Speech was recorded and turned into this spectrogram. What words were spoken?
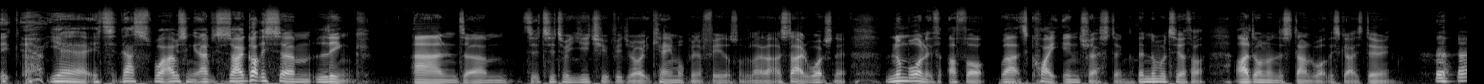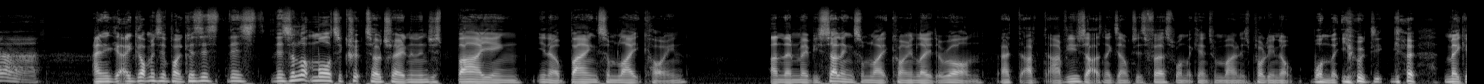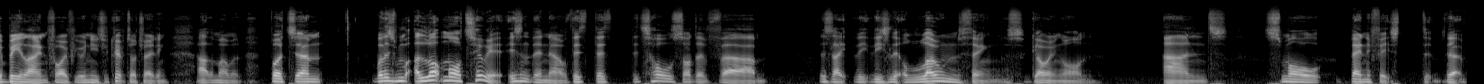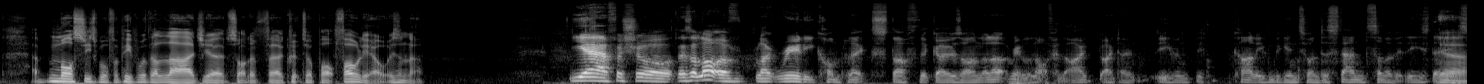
It, yeah it's that's what i was thinking. So i got this um, link and um, to, to, to, a YouTube video. It came up in a feed or something like that. I started watching it. Number one, it, I thought, well, that's quite interesting. Then number two, I thought, I don't understand what this guy's doing. and it, it, got me to the point because there's there's there's a lot more to crypto trading than just buying, you know, buying some Litecoin. And then maybe selling some Litecoin later on. I, have I've used that as an example. It's the first one that came to my mind. It's probably not one that you would make a beeline for if you were new to crypto trading at the moment. But um, well, there's a lot more to it, isn't there? Now there's there's this whole sort of um, there's like these little loan things going on, and small benefits that, that are more suitable for people with a larger sort of uh, crypto portfolio, isn't there? Yeah, for sure. There's a lot of like really complex stuff that goes on. A lot, I mean, a lot of it that I, I don't even be, can't even begin to understand some of it these days. Yeah.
